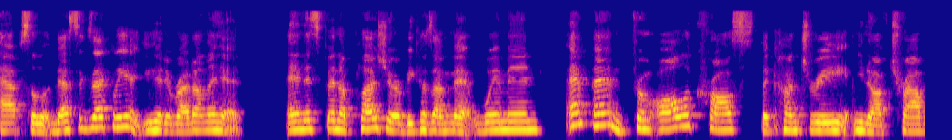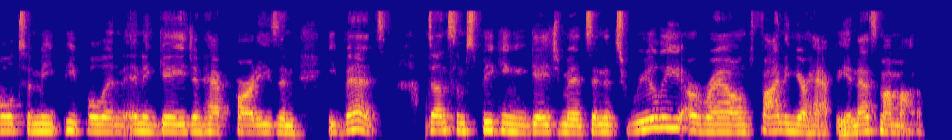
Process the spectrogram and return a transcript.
Absolutely. That's exactly it. You hit it right on the head. And it's been a pleasure because I've met women and men from all across the country. You know, I've traveled to meet people and, and engage and have parties and events, done some speaking engagements, and it's really around finding your happy. And that's my motto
